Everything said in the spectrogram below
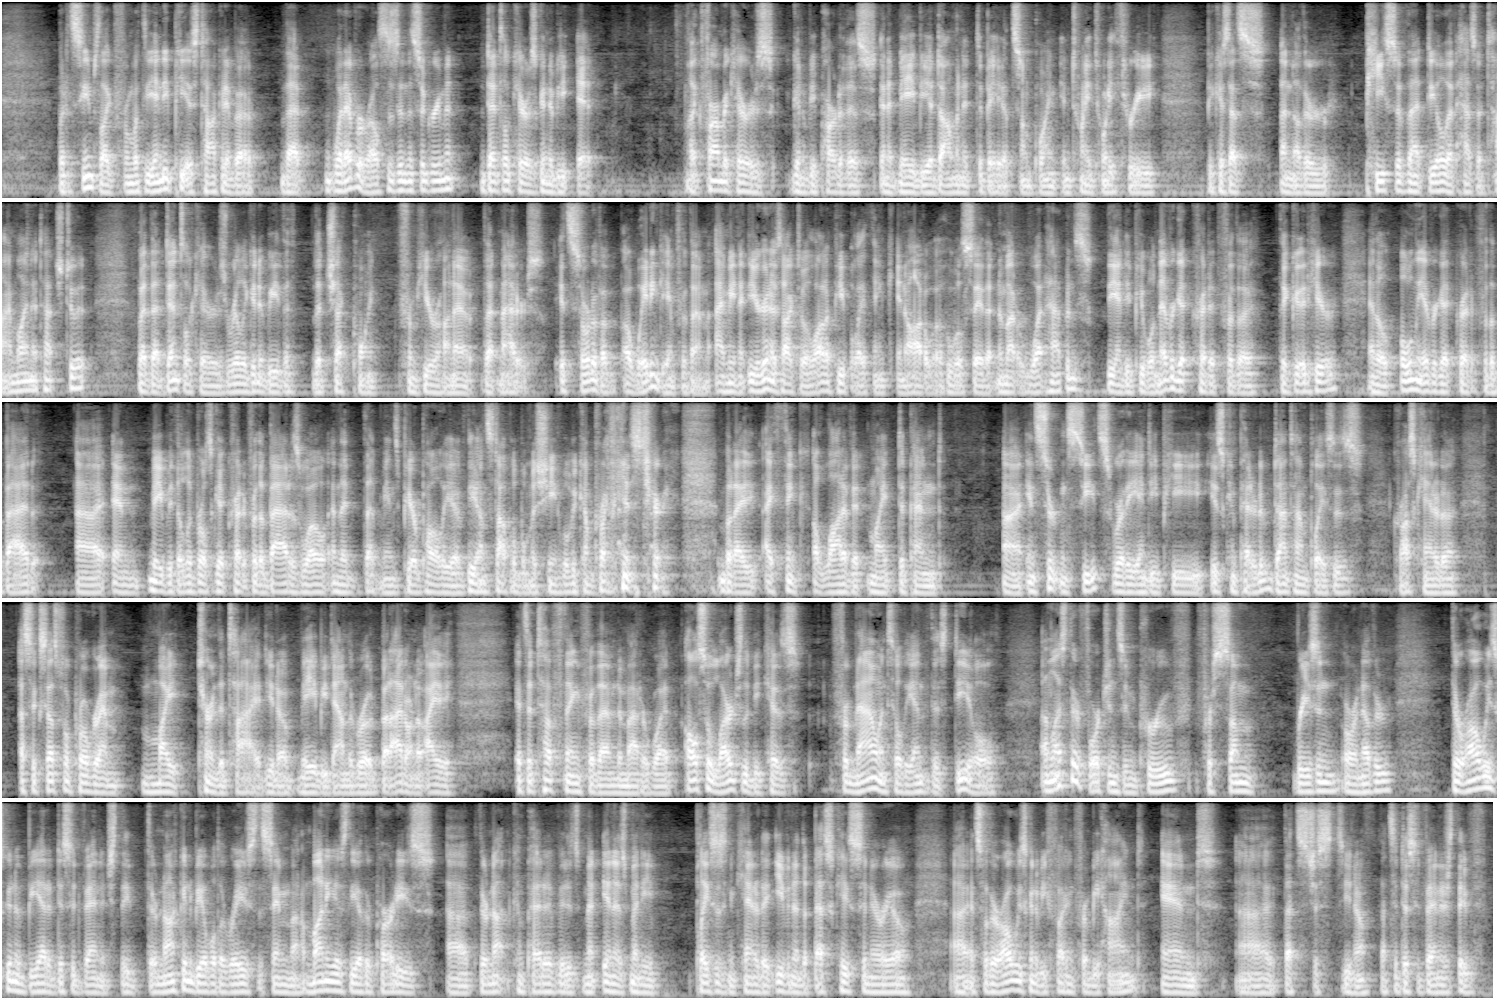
but it seems like from what the NDP is talking about, that whatever else is in this agreement, dental care is going to be it. Like pharmacare is going to be part of this, and it may be a dominant debate at some point in 2023, because that's another piece of that deal that has a timeline attached to it. But that dental care is really going to be the, the checkpoint from here on out that matters. It's sort of a, a, waiting game for them. I mean, you're going to talk to a lot of people, I think, in Ottawa who will say that no matter what happens, the NDP will never get credit for the, the good here, and they'll only ever get credit for the bad. Uh, and maybe the Liberals get credit for the bad as well. And then that means Pierre Poilievre, the unstoppable machine, will become prime minister. but I, I think a lot of it might depend uh, in certain seats where the NDP is competitive, downtown places across Canada a successful program might turn the tide, you know, maybe down the road. But I don't know. I it's a tough thing for them no matter what. Also, largely because from now until the end of this deal, unless their fortunes improve for some reason or another, they're always going to be at a disadvantage. They they're not going to be able to raise the same amount of money as the other parties. Uh, they're not competitive in as many places in Canada, even in the best case scenario, uh, and so they're always going to be fighting from behind. And uh, that's just you know that's a disadvantage they've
